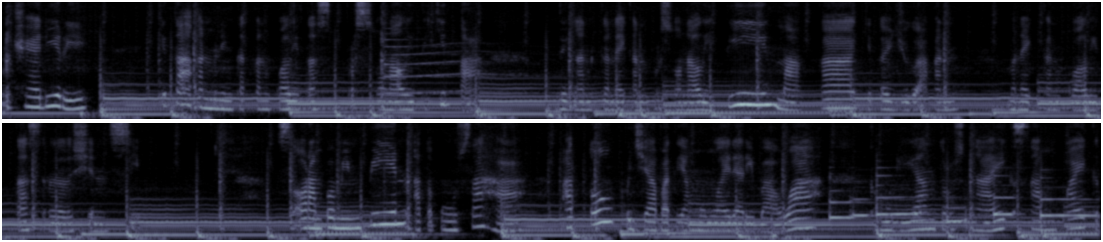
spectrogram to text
percaya diri kita akan meningkatkan kualitas personality kita dengan kenaikan personality maka kita juga akan menaikkan kualitas relationship seorang pemimpin atau pengusaha atau pejabat yang memulai dari bawah kalian terus naik sampai ke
